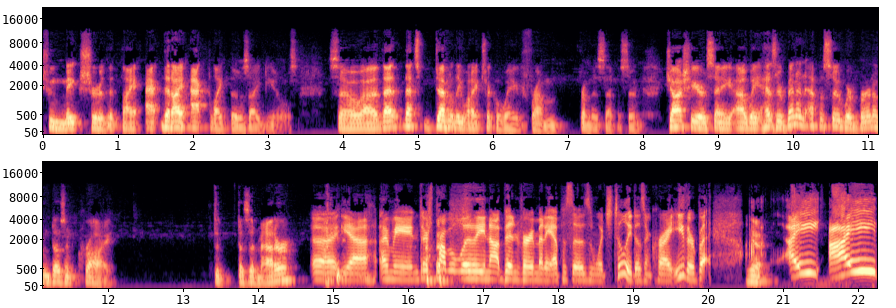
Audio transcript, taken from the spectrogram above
to make sure that I act, that I act like those ideals. So uh, that that's definitely what I took away from from this episode. Josh here saying, uh, "Wait, has there been an episode where Burnham doesn't cry? D- does it matter?" Uh, yeah, I mean, there's probably not been very many episodes in which Tilly doesn't cry either. But yeah. I I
